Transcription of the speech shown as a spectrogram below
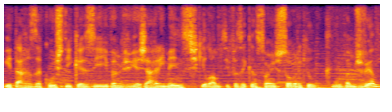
guitarras acústicas e vamos viajar imensos quilómetros e fazer canções sobre aquilo que vamos vendo.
